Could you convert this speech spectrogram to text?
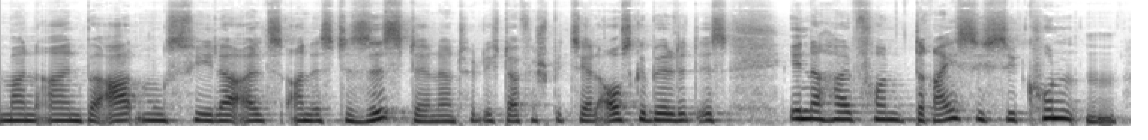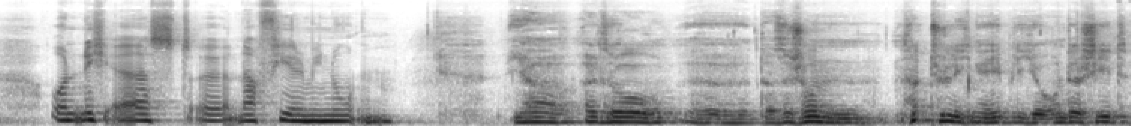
man einen Beatmungsfehler als Anästhesist, der natürlich dafür speziell ausgebildet ist, innerhalb von 30 Sekunden und nicht erst äh, nach vielen Minuten. Ja, also das ist schon natürlich ein erheblicher Unterschied.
